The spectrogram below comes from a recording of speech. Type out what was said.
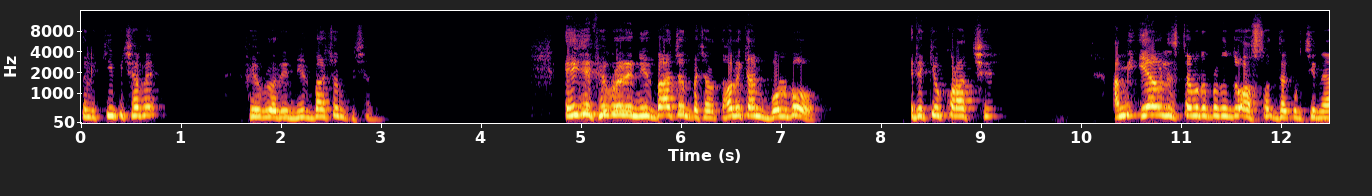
তাহলে কি পিছাবে? ফেব্রুয়ারির নির্বাচন পিছাবে। এই যে ফেব্রুয়ারির নির্বাচন পেছানো তাহলে কি আমি বলব? এটা কেউ করাচ্ছে? আমি ইয়াউল ইসলামের উপর কিন্তু অশ্রদ্ধা করছি না।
